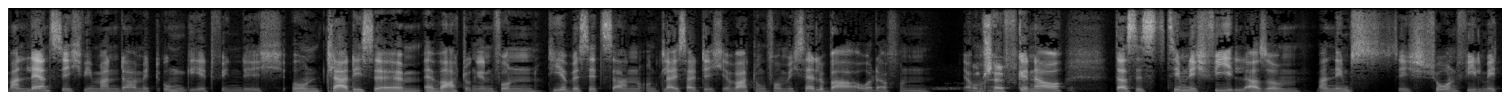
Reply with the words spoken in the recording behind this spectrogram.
man lernt sich, wie man damit umgeht, finde ich. Und klar, diese ähm, Erwartungen von Tierbesitzern und gleichzeitig Erwartungen von mich selber oder von ja, vom Chef. Genau, das ist ziemlich viel. Also man nimmt sich schon viel mit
